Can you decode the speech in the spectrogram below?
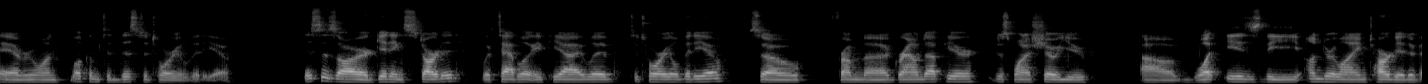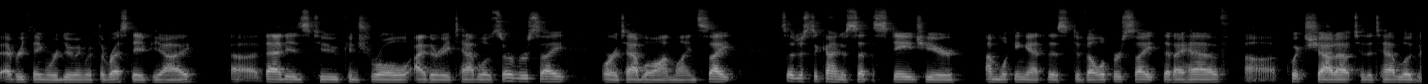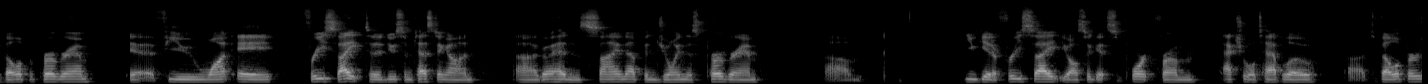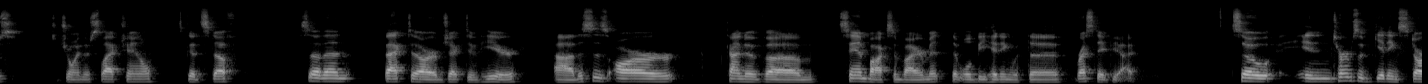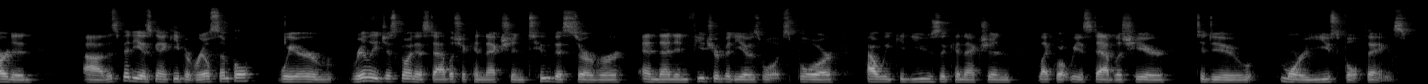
Hey everyone, welcome to this tutorial video. This is our getting started with Tableau API lib tutorial video. So from the ground up here, just want to show you uh, what is the underlying target of everything we're doing with the REST API. Uh, that is to control either a Tableau server site or a Tableau online site. So just to kind of set the stage here, I'm looking at this developer site that I have. Uh, quick shout out to the Tableau developer program. If you want a free site to do some testing on, uh, go ahead and sign up and join this program. Um, you get a free site. You also get support from actual Tableau uh, developers to join their Slack channel. It's good stuff. So then back to our objective here. Uh, this is our kind of um, sandbox environment that we'll be hitting with the REST API. So in terms of getting started, uh, this video is going to keep it real simple we're really just going to establish a connection to this server and then in future videos we'll explore how we could use a connection like what we establish here to do more useful things.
